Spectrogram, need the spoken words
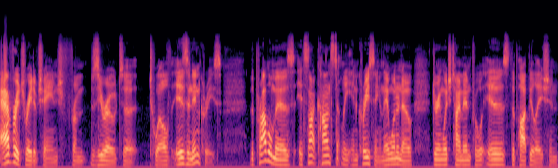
average rate of change from 0 to 12 is an increase. The problem is it's not constantly increasing, and they want to know during which time interval is the population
